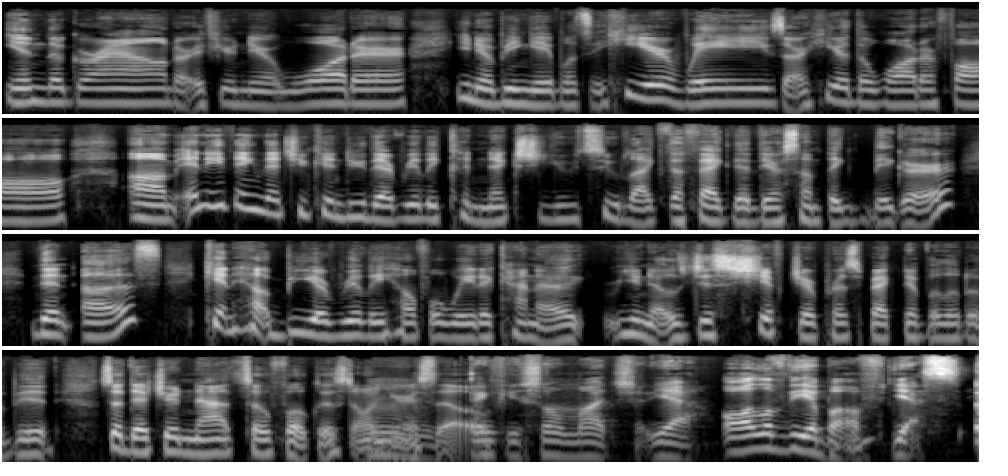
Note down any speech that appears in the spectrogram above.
in the ground, or if you're near water, you know, being able to hear waves or hear the waterfall, um, anything that you can do that really connects you to like the fact that there's something bigger than us can help be a really helpful way to kind of, you know, just shift your perspective a little bit so that you're not so focused on mm, yourself. Thank you so much. Yeah, all of the above. Yes.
